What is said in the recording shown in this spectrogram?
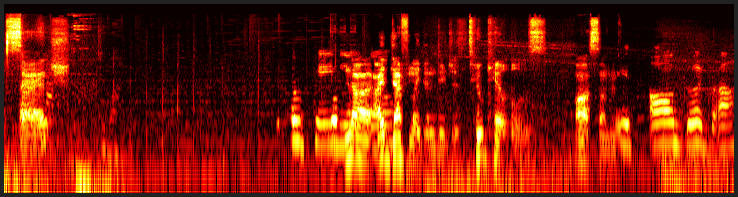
Sag. Okay, No, I definitely didn't do just two kills. Awesome. It's all good, bro.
